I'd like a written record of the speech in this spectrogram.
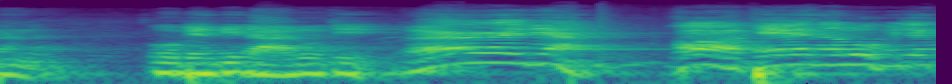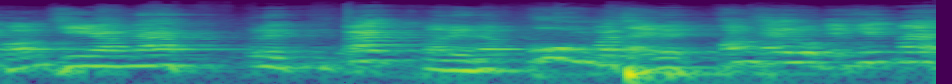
นั่นนะผู้เป็นบิดารู้ที่เอ้ยเนี่ยพ่อแท้นะลูกไม่ใช่ของเทียมนะก็เลยปั๊บมาเลยนะพุ่งมาใส่เลยของแท้ลูกอย่าคิดมาก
